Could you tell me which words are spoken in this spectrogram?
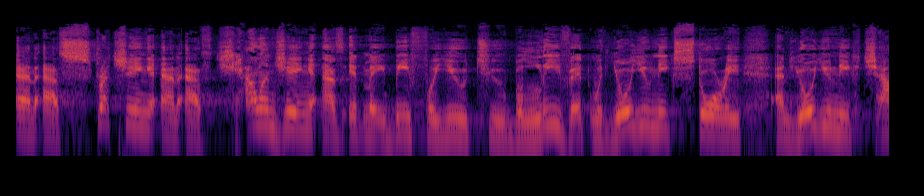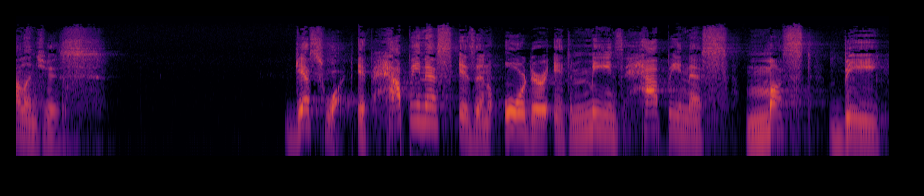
and as stretching and as challenging as it may be for you to believe it with your unique story and your unique challenges, guess what? If happiness is an order, it means happiness must be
